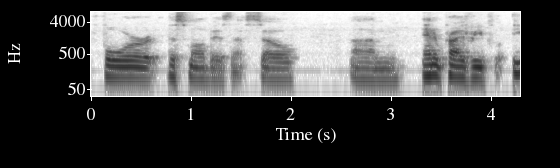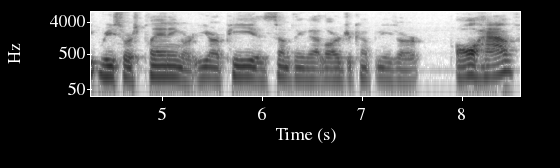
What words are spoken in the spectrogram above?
for the small business. So um, enterprise re- resource planning or ERP is something that larger companies are all have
